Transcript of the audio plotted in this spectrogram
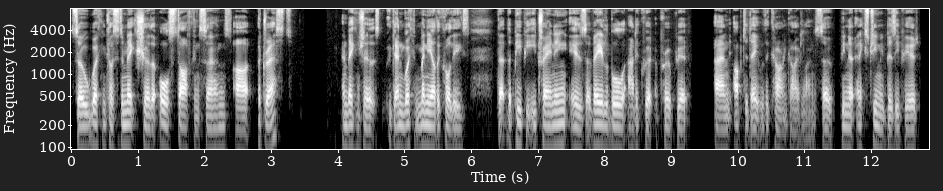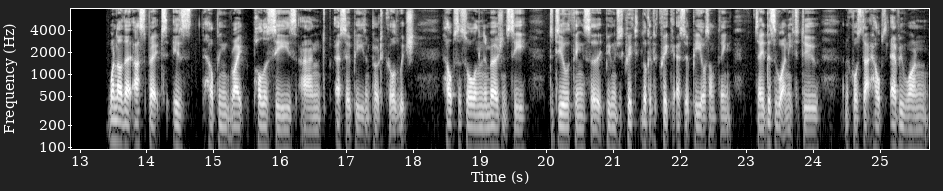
So working closely to make sure that all staff concerns are addressed and making sure that, again, working with many other colleagues, that the PPE training is available, adequate, appropriate, and up to date with the current guidelines. So it's been an extremely busy period. One other aspect is helping write policies and SOPs and protocols, which helps us all in an emergency to deal with things so that people just quick look at a quick SOP or something, say this is what I need to do, and of course that helps everyone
